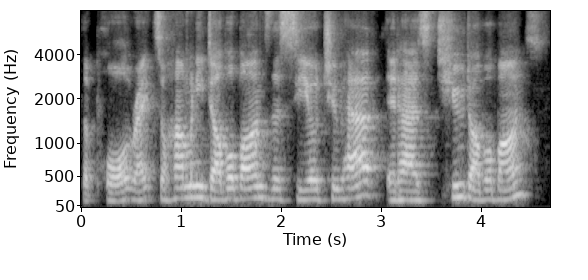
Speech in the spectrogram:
the poll, right? So how many double bonds does CO2 have? It has two double bonds.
